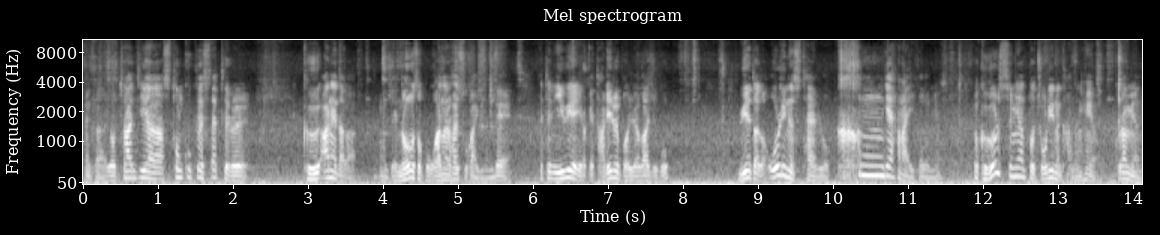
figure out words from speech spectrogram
그러니까 요 트란지아 스톤쿠크 세트를 그 안에다가 이제 넣어서 보관을 할 수가 있는데 하여튼 이 위에 이렇게 다리를 벌려가지고 위에다가 올리는 스타일로 큰 게 하나 있거든요. 그걸 쓰면 또 조리는 가능해요. 그러면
